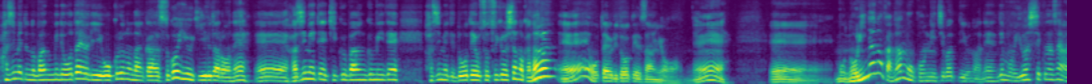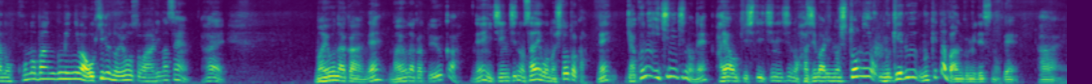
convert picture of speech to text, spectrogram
初めての番組でお便り送るのなんかすごい勇気いるだろうね。えー、初めて聞く番組で初めて童貞を卒業したのかな？えー、お便り童貞さんよ。ねえ。えー、もうノリなのかな？もうこんにちはっていうのはね。でも言わせてください。あのこの番組にはお昼の要素はありません。はい。真夜中ね真夜中というかね一日の最後の人とかね逆に一日のね早起きして一日の始まりの人に向ける向けた番組ですのではい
